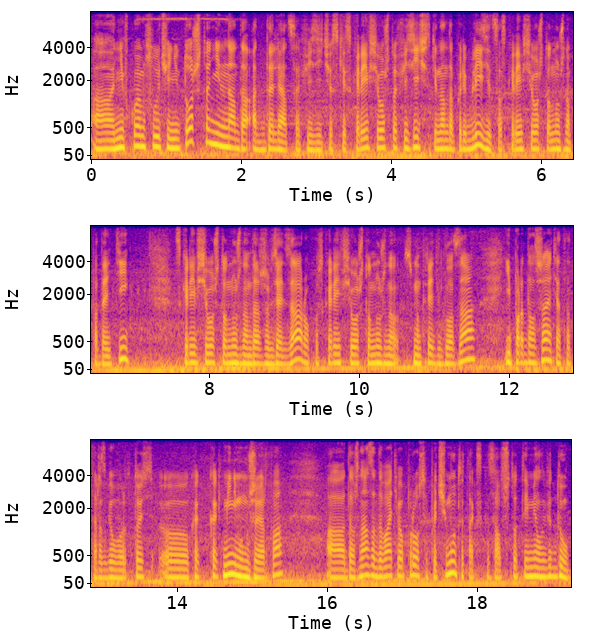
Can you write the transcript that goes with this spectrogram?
а, ни в коем случае не то, что не надо отдаляться физически, скорее всего, что физически надо приблизиться, скорее всего, что нужно подойти, скорее всего, что нужно даже взять за руку, скорее всего, что нужно смотреть в глаза и продолжать этот разговор. То есть, э, как, как минимум, жертва должна задавать вопросы, почему ты так сказал, что ты имел в виду,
